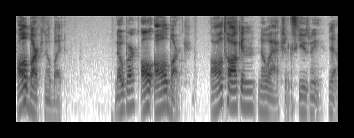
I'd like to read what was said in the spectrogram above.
All bark, no bite. No bark, all All bark. All talking, no action. Excuse me. Yeah.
